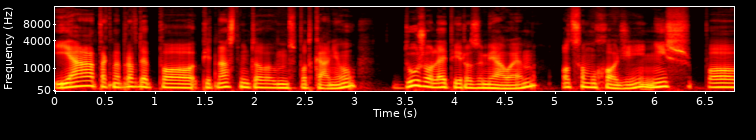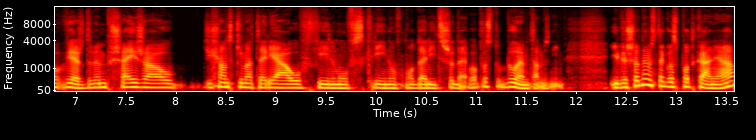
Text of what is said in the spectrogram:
I ja tak naprawdę po 15-minutowym spotkaniu dużo lepiej rozumiałem, o co mu chodzi, niż po, wiesz, gdybym przejrzał dziesiątki materiałów, filmów, screenów, modeli 3D. Po prostu byłem tam z nim. I wyszedłem z tego spotkania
